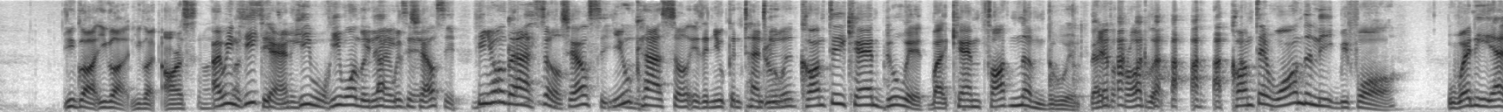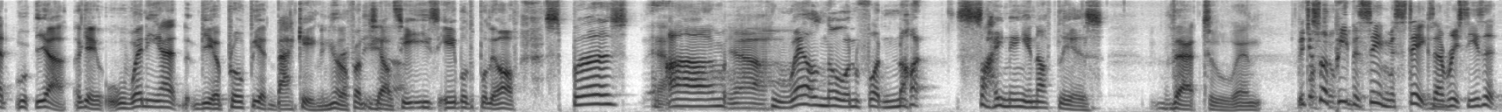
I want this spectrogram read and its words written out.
You got you got you got Arsenal. I mean, he can. He he won the league with Chelsea. He won the league Newcastle. with Chelsea. Mm. Newcastle is a new contender. Conte can do it, but can Tottenham do it? That's the problem. Conte won the league before. when he had yeah okay when he had the appropriate backing you know, from Chelsea, he's able to pull it off. Spurs, um, Yeah. well known for not signing enough players. That too, and They just repeat the same mistakes every season.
